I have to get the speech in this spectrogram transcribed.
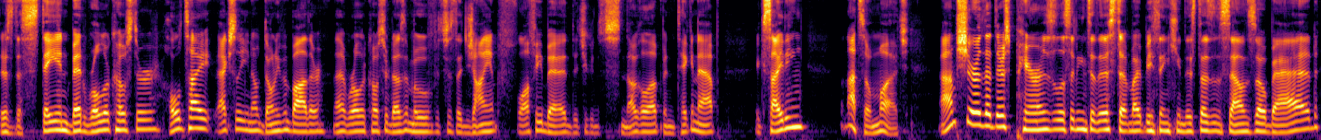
There's the stay in bed roller coaster. Hold tight. Actually, you know, don't even bother. That roller coaster doesn't move. It's just a giant fluffy bed that you can snuggle up and take a nap. Exciting? Not so much. I'm sure that there's parents listening to this that might be thinking this doesn't sound so bad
